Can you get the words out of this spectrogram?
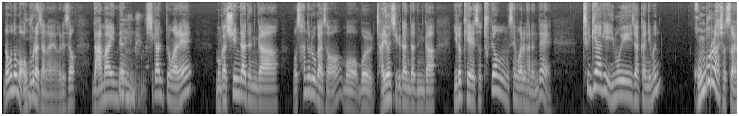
너무너무 네. 억울하잖아요. 그래서 남아있는 시간 동안에 뭔가 쉰다든가 뭐 산으로 가서 뭐 뭘 자연식을 한다든가 이렇게 해서 투병 생활을 하는데 특이하게 이모희 작가님은 공부를 하셨어요.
